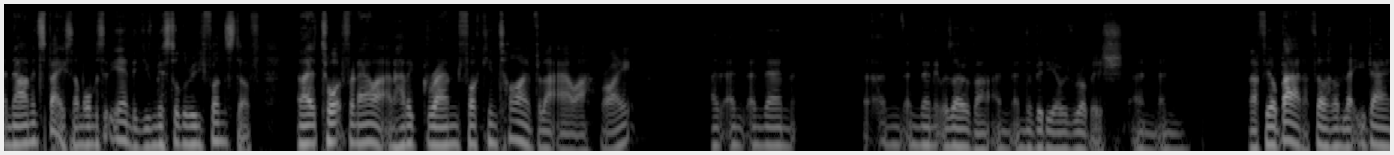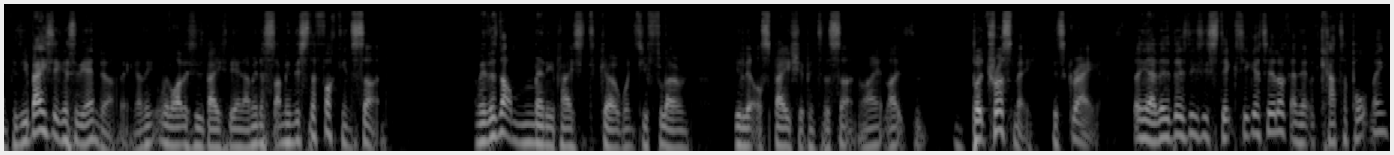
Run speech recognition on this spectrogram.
And now I'm in space. I'm almost at the end, and you've missed all the really fun stuff. And I taught for an hour, and I had a grand fucking time for that hour, right? And and and then and, and then it was over, and, and the video was rubbish, and and. And I feel bad. I feel like I've let you down because you basically get to the end. I think. I think we're like this is basically the end. I mean, I mean, this is the fucking sun. I mean, there's not many places to go once you've flown your little spaceship into the sun, right? Like but trust me, it's great. So yeah, there's, these sticks you get to look, and it would catapult me.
